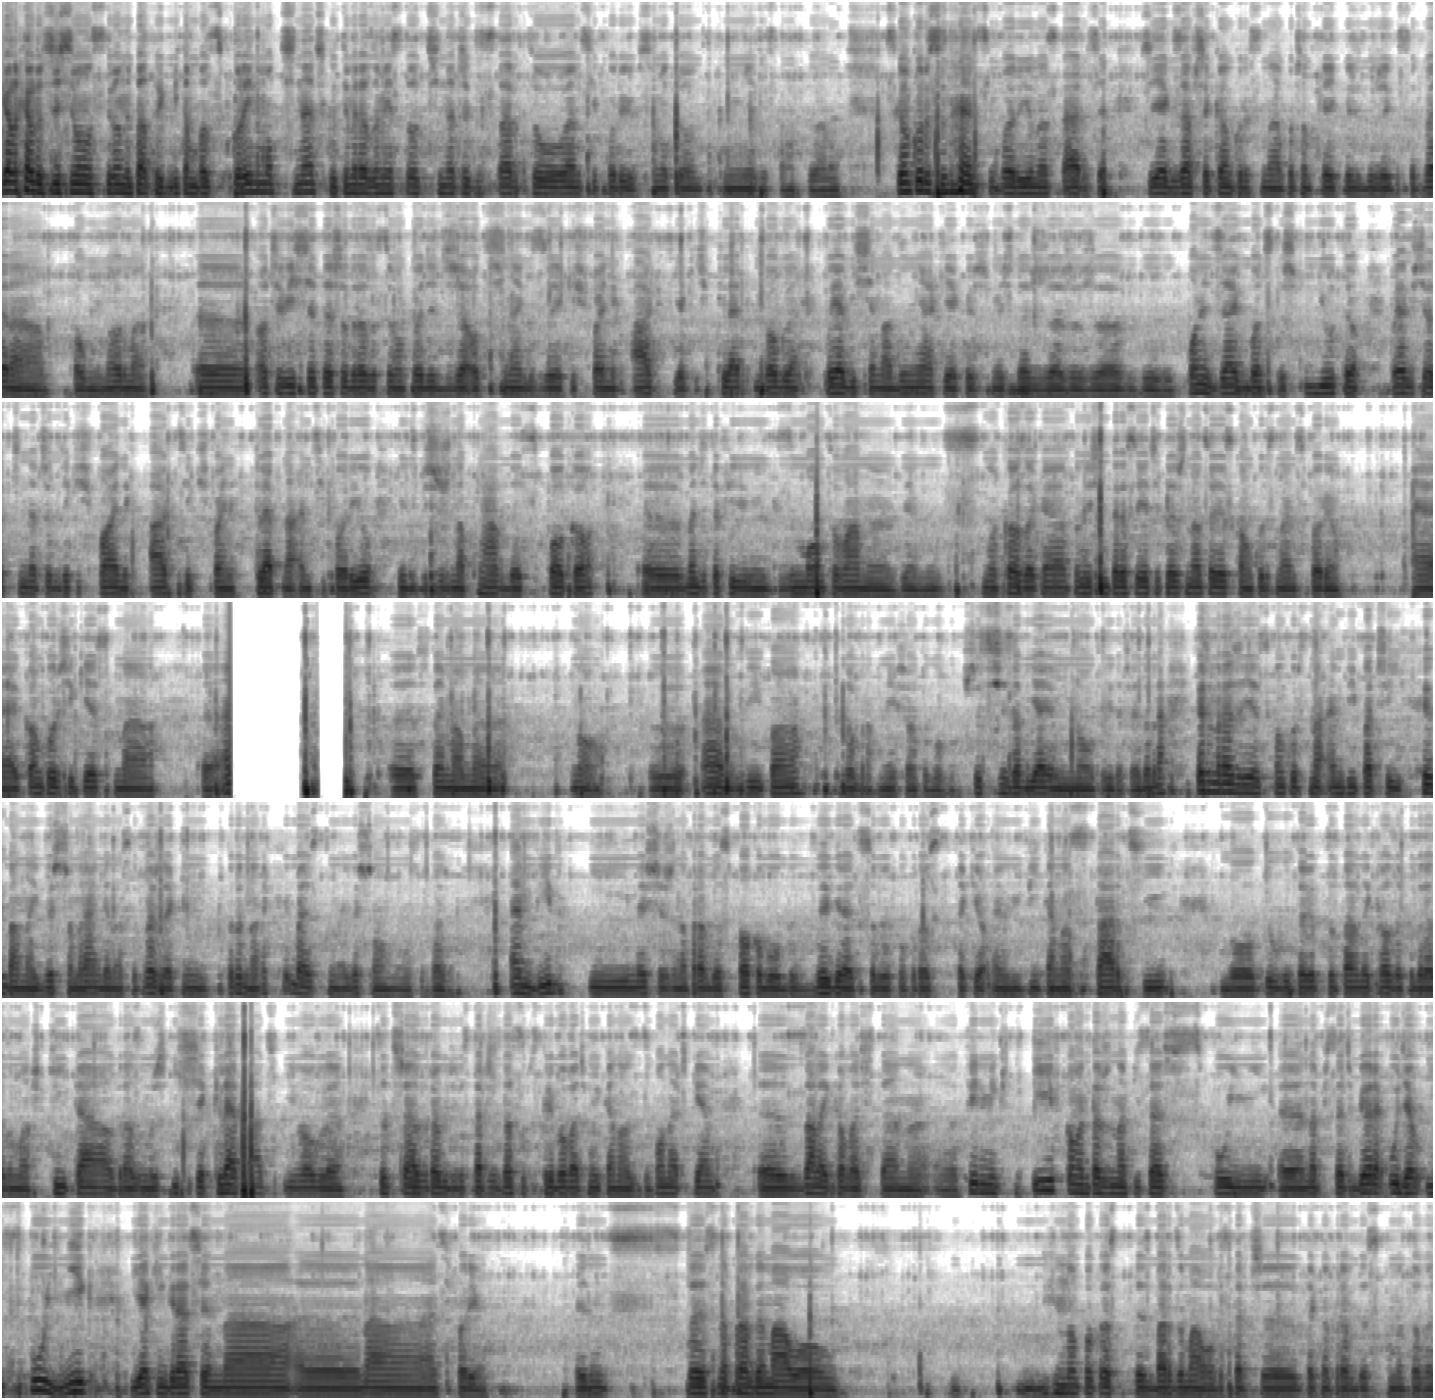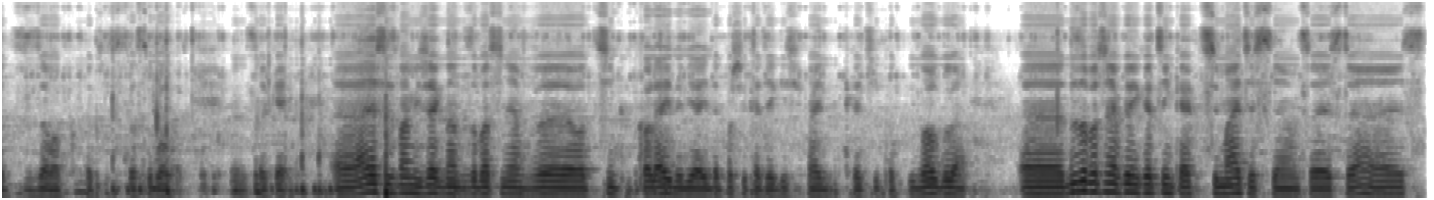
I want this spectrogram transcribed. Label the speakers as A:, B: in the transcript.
A: Halo, halo, cześć, z strony Patryk, witam was w kolejnym odcineczku, tym razem jest to odcineczek ze startu MC4U, w sumie to nie ze startu, ale z konkursu na MC4U na starcie, czyli jak zawsze konkurs na początku jakiegoś dużego serwera, mnie norma. E, oczywiście też od razu chcę wam powiedzieć, że odcinek z jakichś fajnych akcji, jakiś klep i w ogóle pojawi się na dniach jakoś myślę, że, że, że w poniedziałek bądź też jutro pojawi się odcineczek z jakichś fajnych akcji, jakichś fajnych klep na MC4U, więc myślę, że naprawdę spoko. E, Będzie to filmik zmontowany, więc no kozak, a pewnie się interesujecie też na co jest konkurs na MC4U. E, konkursik jest na tutaj mamy no e, MVP dobra mniejsza o to bo wszyscy się zabijają mało to widać ale dobra. W każdym razie jest konkurs na MVP czyli chyba najwyższą rangę na serwerze. Jak nie trudno ale chyba jest najwyższą na serwerze. MVP i myślę, że naprawdę spoko byłoby wygrać sobie po prostu takiego MVP-ka na starcik bo byłby to totalny kozak, od razu masz kita, od razu możesz iść się klepać i w ogóle co trzeba zrobić? Wystarczy zasubskrybować mój kanał z dzwoneczkiem, e, zalajkować ten e, filmik i w komentarzu napisać swój nick, e, napisać biorę udział i swój nick, gracie na, na NC4U. Więc to jest naprawdę mało. No po prostu to jest bardzo mało, wystarczy tak naprawdę skomentować, załapkować i zasubować, więc okej. E, A ja się z wami żegnam, do zobaczenia w odcinku kolejnym, ja idę poszukać jakichś fajnych krecików i w ogóle. E, Do zobaczenia w kolejnych odcinkach, trzymajcie się, cześć, cześć.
